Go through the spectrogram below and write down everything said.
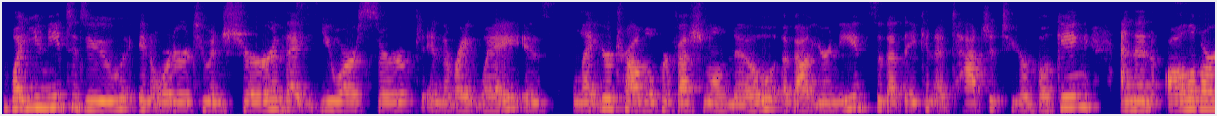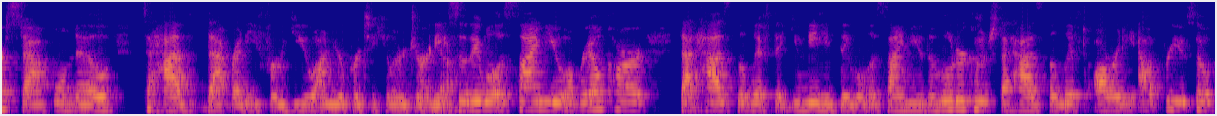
what you need to do in order to ensure Yes. that you are served in the right way is let your travel professional know about your needs so that they can attach it to your booking. And then all of our staff will know to have that ready for you on your particular journey. Yeah. So they will assign you a rail car that has the lift that you need. They will assign you the motor coach that has the lift already out for you. So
